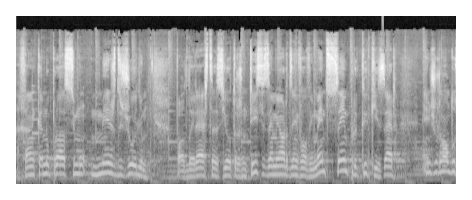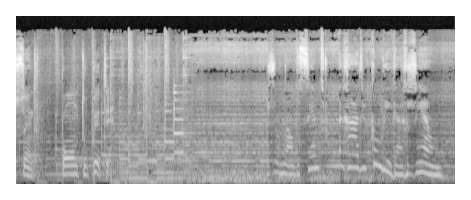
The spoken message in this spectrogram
arranca no próximo mês de julho. Pode ler estas e outras notícias em maior desenvolvimento sempre que quiser em jornaldocentro.pt. Jornal do Centro, a rádio que liga a região.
